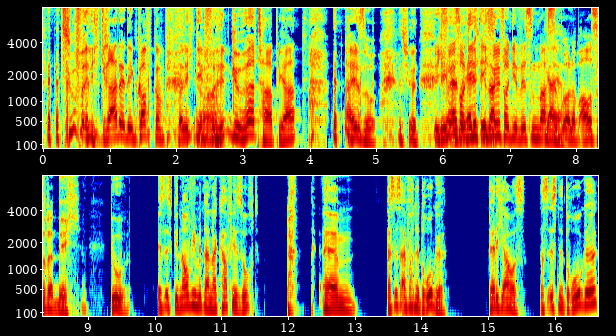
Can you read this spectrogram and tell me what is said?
zufällig gerade in den Kopf kommt, weil ich den Ja. vorhin gehört habe, ja? Also, Ist schön. ich, Nee, will, also von dir, ehrlich ich gesagt, will von dir wissen, machst Ja, du im ja. Urlaub aus oder nicht? Du, es ist genau wie mit deiner Kaffeesucht. ähm, das ist einfach eine Droge. Fertig aus. Das ist eine Droge.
